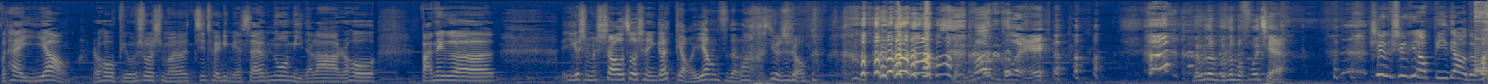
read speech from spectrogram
不太一样，然后比如说什么鸡腿里面塞糯米的啦，然后把那个一个什么烧做成一个屌样子的啦，就这种。什么鬼？能不能不那么肤浅？这个是要逼掉的吧？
